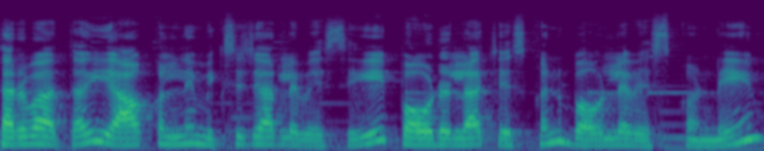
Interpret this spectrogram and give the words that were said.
తర్వాత ఈ ఆకుల్ని మిక్సీ జార్లో వేసి పౌడర్లా చేసుకొని బౌల్లో వేసుకోండి.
